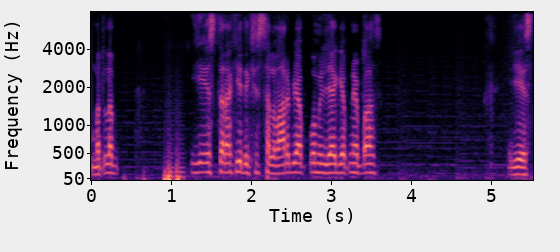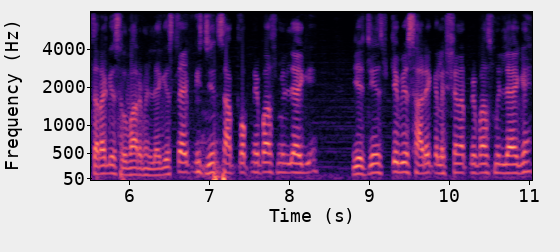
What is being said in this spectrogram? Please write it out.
मतलब ये इस तरह की, देखिए, सलवार भी आपको मिल जाएगी अपने पास। ये इस तरह की सलवार मिल जाएगी। इस टाइप की जीन्स आपको अपने पास मिल जाएगी। ये जीन्स के भी सारे कलेक्शन अपने पास मिल जाएँगे।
